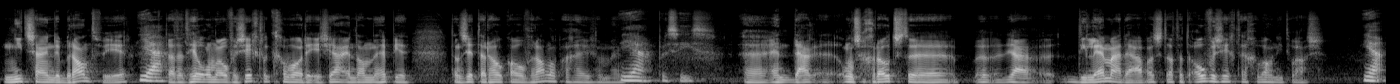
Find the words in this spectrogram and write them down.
niet zijn de brandweer, Ja. dat het heel onoverzichtelijk geworden is. Ja, en dan, heb je, dan zit er rook overal op een gegeven moment. Ja, precies. Eh, en daar, eh, onze grootste eh, ja, dilemma daar was dat het overzicht er gewoon niet was. Ja.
